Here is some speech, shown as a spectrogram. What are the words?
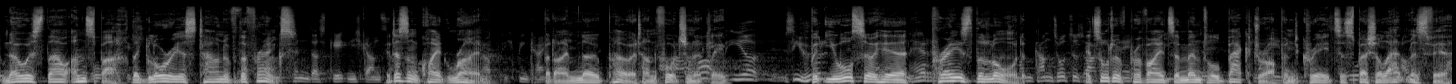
Knowest thou Ansbach, the glorious town of the Franks? It doesn't quite rhyme, but I'm no poet, unfortunately. But you also hear, Praise the Lord. It sort of provides a mental backdrop and creates a special atmosphere.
